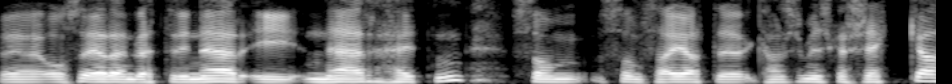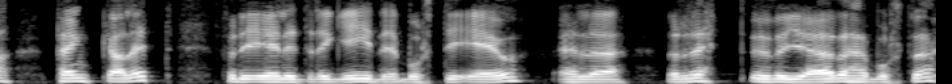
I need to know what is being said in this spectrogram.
Eh, og så er det en veterinær i nærheten som, som sier at eh, kanskje vi skal sjekke penka litt, for de er litt rigide borte i EU, eller rett over gjerdet her borte.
